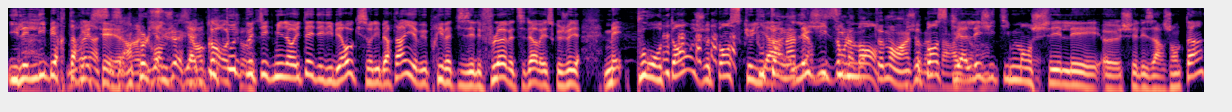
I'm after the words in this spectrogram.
Il est ah. libertarien. c'est un peu le sujet. Il y a encore une toute petite minorité des libéraux qui sont libertariens. Il avait privatisé les fleuves, etc. Vous voyez ce que je veux dire Mais pour autant, je pense qu'il y a légitimement, hein, je pense qu'il y a hein. légitimement chez les euh, chez les Argentins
